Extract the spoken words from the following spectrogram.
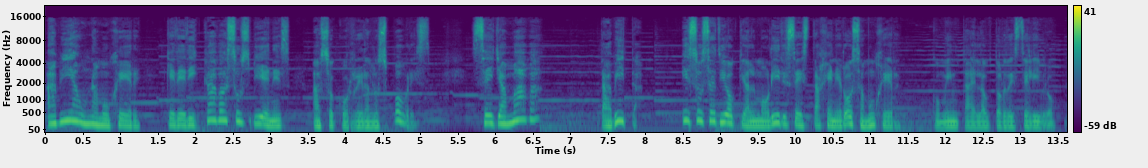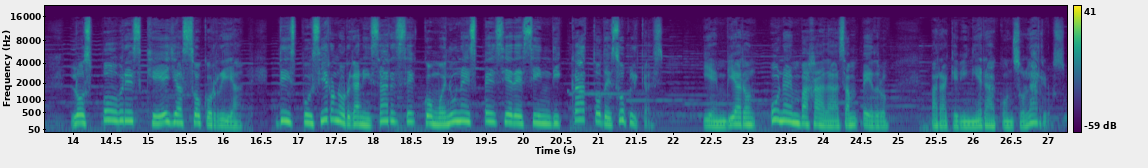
había una mujer que dedicaba sus bienes a socorrer a los pobres. Se llamaba Tabita. Y sucedió que al morirse esta generosa mujer, comenta el autor de este libro, los pobres que ella socorría dispusieron organizarse como en una especie de sindicato de súplicas y enviaron una embajada a San Pedro para que viniera a consolarlos.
